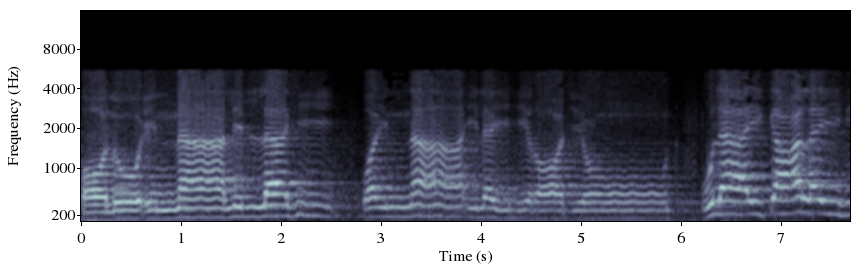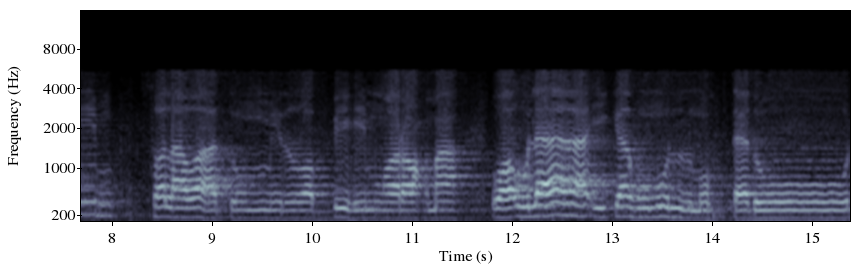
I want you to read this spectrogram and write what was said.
قالوا إنا لله وإنا إليه راجعون أولئك عليهم صلوات من ربهم ورحمة وأولئك هم المهتدون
